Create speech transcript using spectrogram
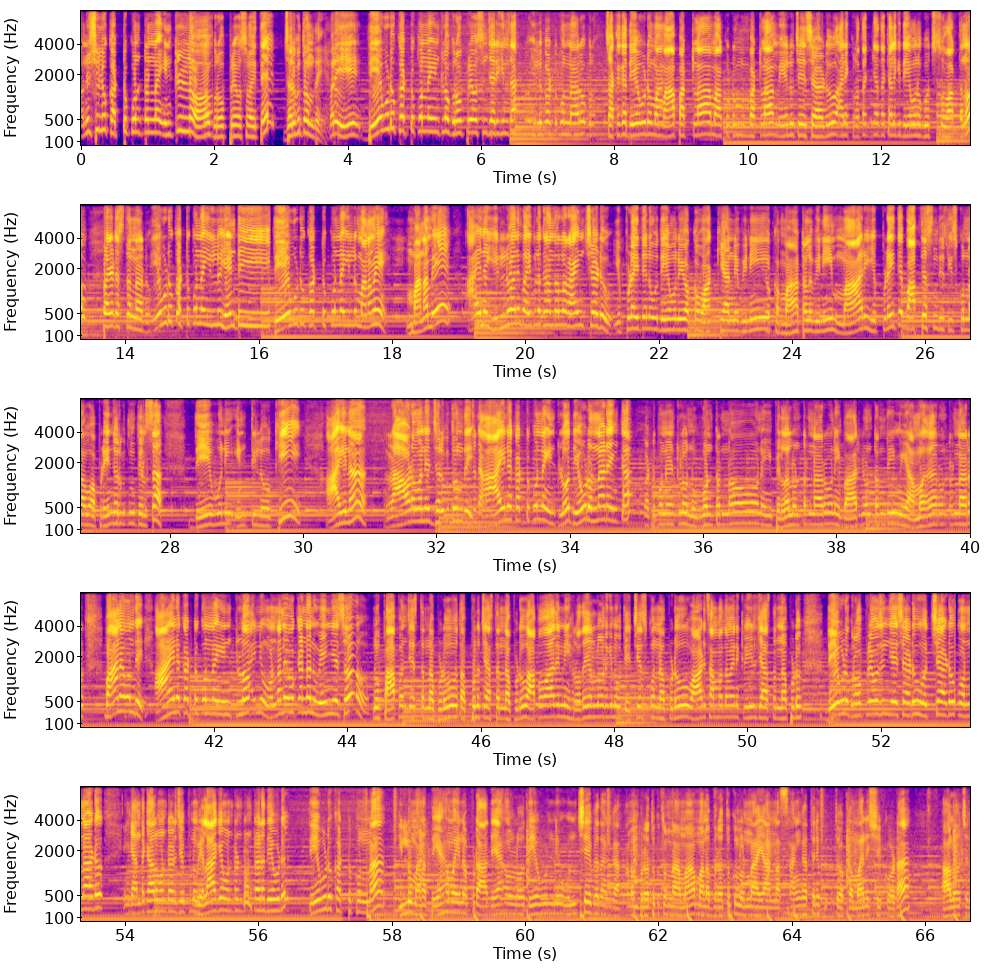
మనుషులు కట్టుకుంటున్న ఇంట్లో గృహప్రవేశం అయితే జరుగుతుంది. మరి దేవుడు కట్టుకున్న ఇంట్లో గృహప్రవేశం జరిగిందా? ఇల్లు కట్టుకున్నారు చక్కగా దేవుడు మా మా పట్ల మా కుటుంబం పట్ల మేలు చేశాడు అని కృతజ్ఞత కలిగి దేవుని గుర్చి సువార్తను ప్రకటిస్తున్నాడు. దేవుడు కట్టుకున్న ఇల్లు ఏంటి? దేవుడు కట్టుకున్న ఇల్లు మనమే. మనమే ఆయన ఇల్లు అని బైబిల్ గ్రంథంలో రాయించాడు. ఎప్పుడైతే నువ్వు దేవుని యొక్క వాక్యాన్ని విని యొక్క మాటలు విని మారి ఎప్పుడైతే బాప్తిస్తుంది తీసుకున్నావో అప్పుడు ఏం జరుగుతుందో తెలుసా? దేవుని ఇంటిలోకి ఆయన రావడం అనేది జరుగుతుంది. ఆయన కట్టుకున్న ఇంట్లో దేవుడు ఉన్నాడు ఇంకా? కట్టుకున్న ఇంట్లో నువ్వు ఉంటున్నావు నీ పిల్లలు ఉంటున్నారు నీ భార్య ఉంటుంది మీ అమ్మగారు ఉంటున్నారు. బాగానే ఉంది. ఆయన కట్టుకున్న ఇంట్లో ఆయన్ని ఉండనివ్వకుండా నువ్వేం చేసావు? నువ్వు పాపం చేస్తున్నప్పుడు తప్పులు చేస్తున్నప్పుడు అపవాదిని నీ హృదయంలోనికి నువ్వు తెచ్చేసుకున్నప్పుడు వాడి సంబంధమైన క్రియలు చేస్తున్నప్పుడు దేవుడు గృహప్రవేశం చేశాడు వచ్చాడు ఉన్నాడు. ఇంకెంతకాలం ఉంటాడు చెప్పు నువ్వు ఇలాగే ఉంటుంటుంటాడు దేవుడు? దేవుడు కట్టుకున్న ఇల్లు మన దేహం అయినప్పుడు ఆ దేహంలో దేవుడిని ఉంచే విధంగా మనం బ్రతుకుతున్నామా మన బ్రతుకులు ఉన్నాయా అన్న సంగతిని ప్రతి ఒక్క మనిషి కూడా ఆలోచన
